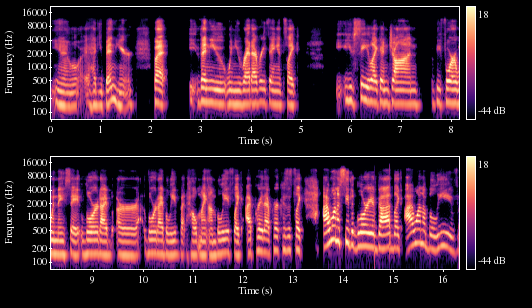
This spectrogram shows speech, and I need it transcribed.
you know, had you been here? But then you when you read everything, it's like you see like in John before when they say lord i or lord i believe but help my unbelief like i pray that prayer because it's like i want to see the glory of god like i want to believe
